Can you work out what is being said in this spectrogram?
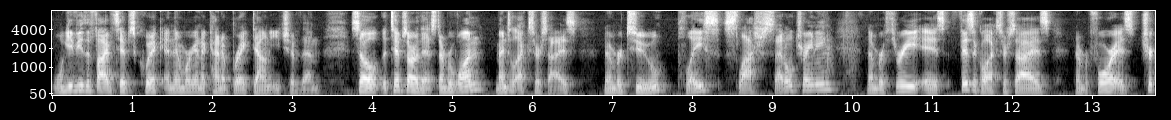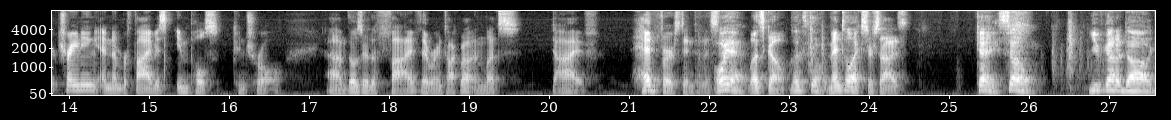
We'll give you the five tips quick and then we're going to kind of break down each of them. So, the tips are this number one, mental exercise. Number two, place slash settle training. Number three is physical exercise. Number four is trick training. And number five is impulse control. Um, those are the five that we're going to talk about. And let's dive headfirst into this. Oh, thing. yeah. Let's go. Let's go. Mental exercise. Okay, so you've got a dog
